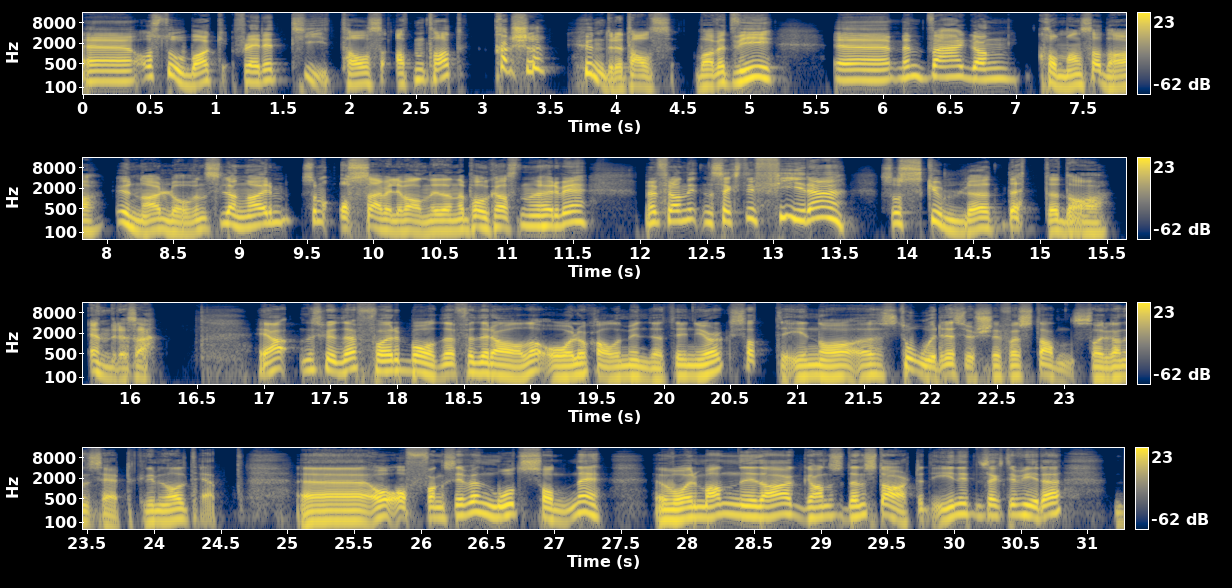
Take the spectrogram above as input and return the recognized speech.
eh, og sto bak flere titalls attentat, kanskje hundretalls, hva vet vi. Eh, men hver gang kom han seg da unna lovens lange arm, som også er veldig vanlig i denne podkasten, hører vi. Men fra 1964 så skulle dette da endre seg. Ja, det skulle det, for både føderale og lokale myndigheter i New York satte inn nå eh, store ressurser for å stanse organisert kriminalitet. Eh, og offensiven mot Sonny, vår mann i dag, den startet i 1964,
